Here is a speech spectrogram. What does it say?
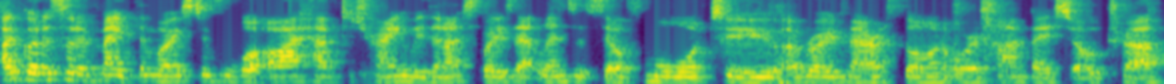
I've got to sort of make the most of what I have to train with. And I suppose that lends itself more to a road marathon or a time based ultra.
